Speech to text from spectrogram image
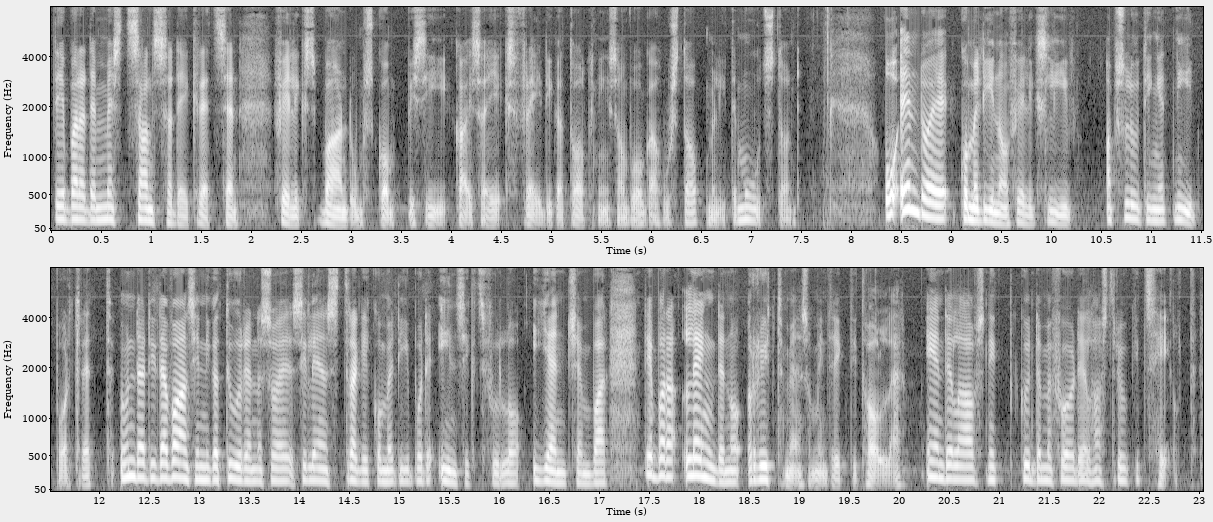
det är bara den mest sansade i kretsen, Felix barndomskompis i Kajsa Eks frejdiga tolkning som vågar hosta upp med lite motstånd. Och ändå är komedin om Felix liv absolut inget nidporträtt. Under de där vansinniga turerna så är Silens tragikomedi både insiktsfull och igenkännbar. Det är bara längden och rytmen som inte riktigt håller. En del avsnitt kunde med fördel ha strukits helt.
